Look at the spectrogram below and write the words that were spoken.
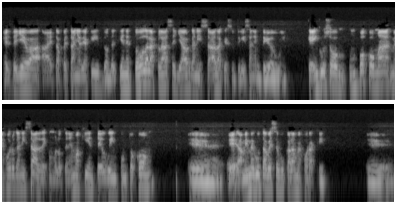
él te lleva a esta pestaña de aquí, donde él tiene todas las clases ya organizadas que se utilizan en Tailwind, que incluso un poco más mejor organizada de como lo tenemos aquí en tailwind.com. Eh, eh, a mí me gusta a veces buscarla mejor aquí eh,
